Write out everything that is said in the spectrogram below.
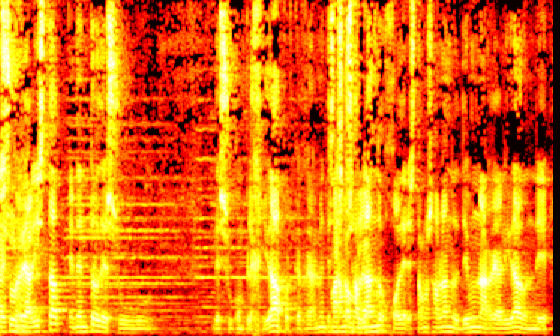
es surrealista dentro de su de su complejidad, porque realmente Más estamos complejo. hablando, joder, estamos hablando de una realidad donde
